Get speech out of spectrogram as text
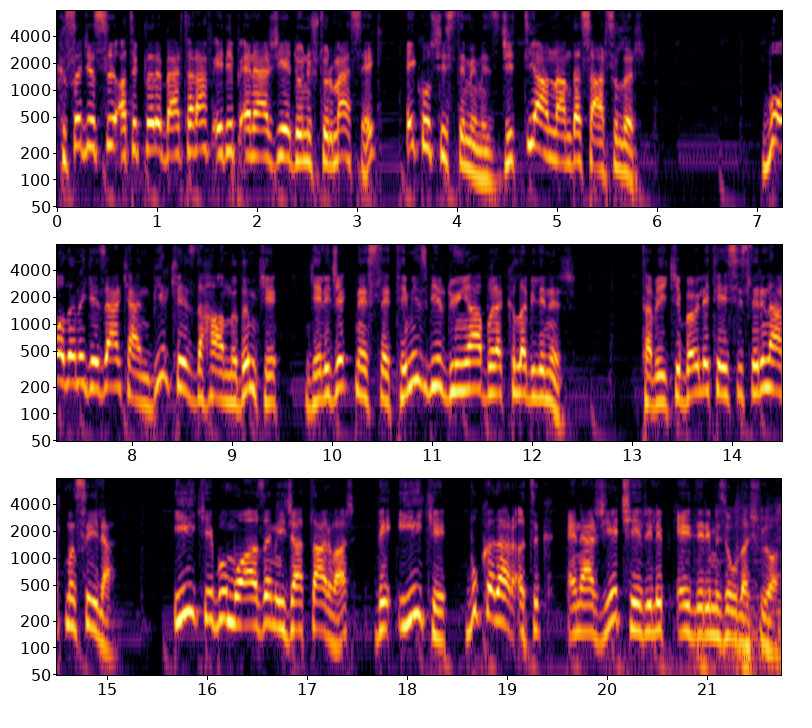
Kısacası atıkları bertaraf edip enerjiye dönüştürmezsek ekosistemimiz ciddi anlamda sarsılır. Bu alanı gezerken bir kez daha anladım ki gelecek nesle temiz bir dünya bırakılabilir. Tabii ki böyle tesislerin artmasıyla. İyi ki bu muazzam icatlar var ve iyi ki bu kadar atık enerjiye çevrilip evlerimize ulaşıyor.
